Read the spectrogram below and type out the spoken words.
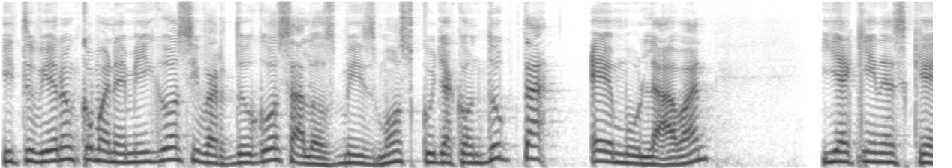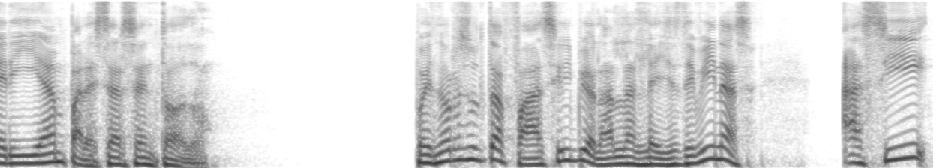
y tuvieron como enemigos y verdugos a los mismos cuya conducta emulaban y a quienes querían parecerse en todo. Pues no resulta fácil violar las leyes divinas. Así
